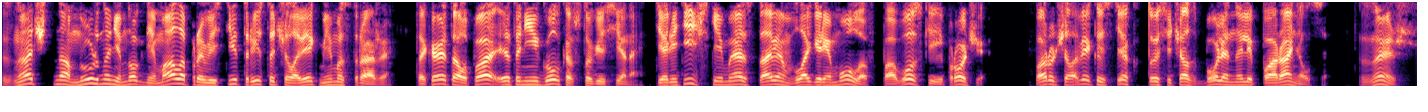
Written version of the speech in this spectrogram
Значит, нам нужно ни много ни мало провести 300 человек мимо стражи. Такая толпа – это не иголка в стоге сена. Теоретически мы оставим в лагере молов, повозки и прочее. Пару человек из тех, кто сейчас болен или поранился. Знаешь,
